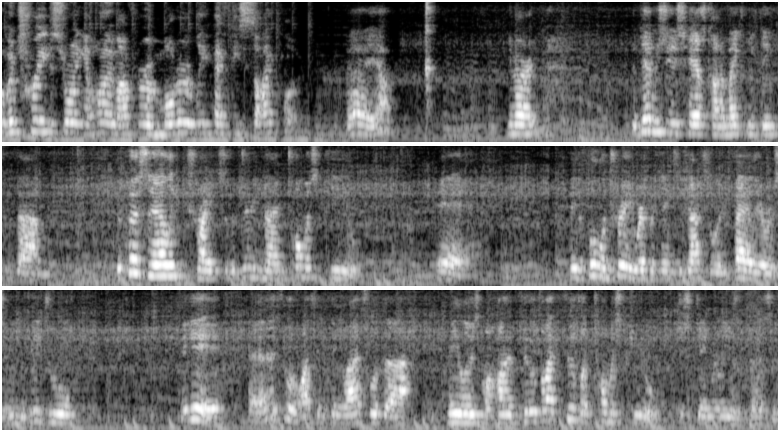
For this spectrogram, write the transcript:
of a tree destroying your home after a moderately hefty cyclone. Uh, yeah. You know, the damage to this house kind of makes me think of um, the personality traits of a dude named Thomas Peel. Yeah. See, the fallen tree represents his absolute failure as an individual. But yeah, uh, that's what I think anyway. That's what uh, me losing my home feels like. It feels like Thomas Peel, just generally as a person.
